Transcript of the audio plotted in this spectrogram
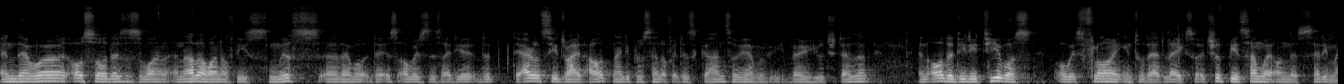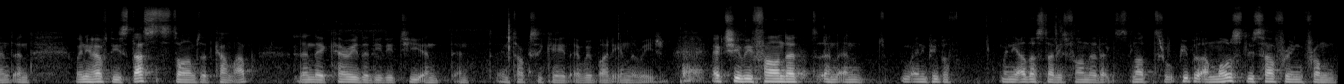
And there were also, this is one, another one of these myths, uh, there, were, there is always this idea that the Aral Sea dried out, 90% of it is gone, so you have a very huge desert. And all the DDT was always flowing into that lake, so it should be somewhere on the sediment. And when you have these dust storms that come up, then they carry the DDT and, and intoxicate everybody in the region. Actually, we found that, and, and many people, many other studies found that that's not true. People are mostly suffering from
